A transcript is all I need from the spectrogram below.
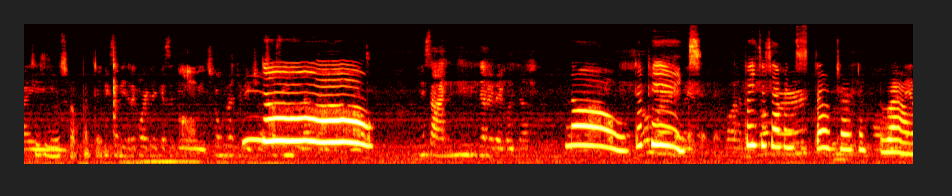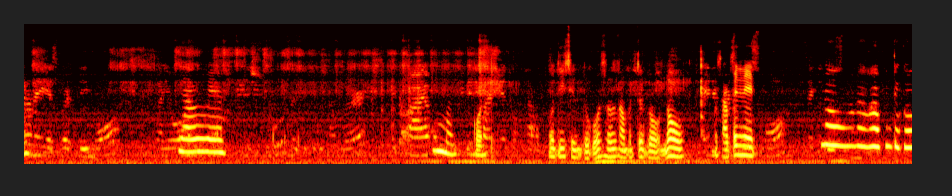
Uh, is so pathetic. Ibig sabihin, recorded ka sa DOH. Congratulations. No! Minsan, hindi na re-record na. No! The pigs! Pigs haven't started to brown. Meron na yes, birthday mo. Ngayon, Yeah, well, issue, certificate number. Ito ay... oh my god. What is it? Go so happened to go. No. What's happening? No, what happened to go?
